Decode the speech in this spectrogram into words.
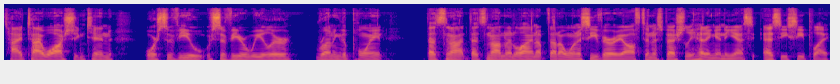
Ty Ty Washington or Sahvir Severe Wheeler running the point. That's not that's not a lineup that I want to see very often, especially heading into SEC play.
